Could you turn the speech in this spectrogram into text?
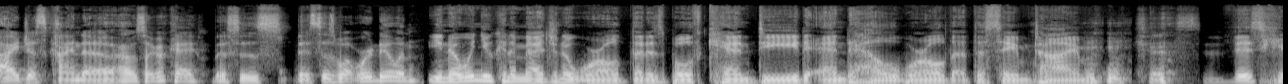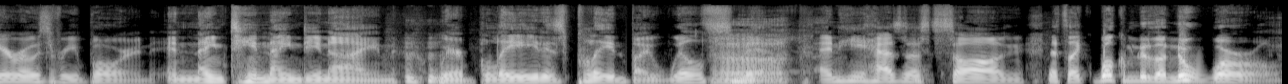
I just kind of, I was like, okay, this is, this is what we're doing. You know, when you can imagine a world that is both Candide and Hell World at the same time? yes. This Heroes Reborn in 1999, where Blade is played by Will Smith, and he has a song that's like "Welcome to the New World,"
